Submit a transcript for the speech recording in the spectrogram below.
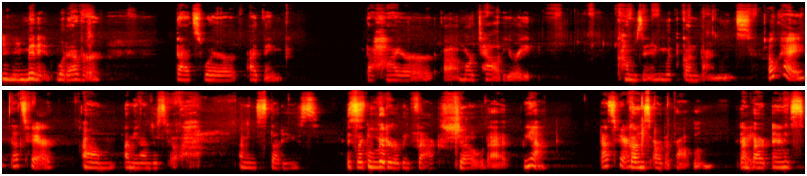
Mhm. minute, whatever, that's where I think the higher uh, mortality rate comes in with gun violence. Okay, that's fair. Um, I mean, I'm just, uh, I mean, studies. It's like literally facts show that Yeah, that's fair. guns are the problem, and Right. by, and it's,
